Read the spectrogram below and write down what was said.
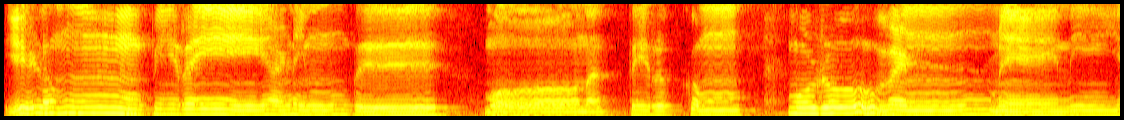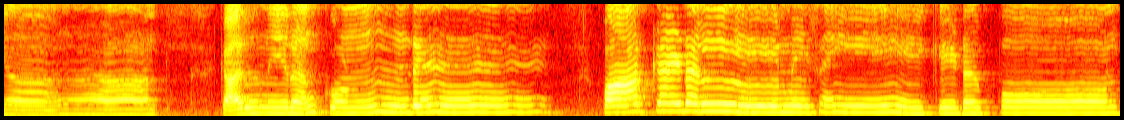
இளம் பிறை அணிந்து மோனத்திருக்கும் முழுவெண்மேனியான். கருநிறங்கொண்டு பார்க்கடல் மிசை கிடப்போன்.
